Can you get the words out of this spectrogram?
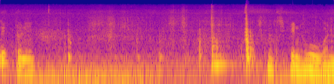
เด็กตัวนี้ มันสิเป็นหูอัน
